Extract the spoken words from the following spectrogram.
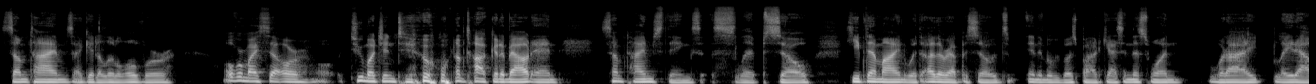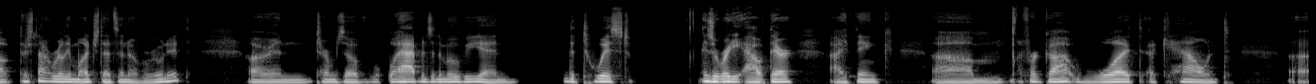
sometimes I get a little over over myself or too much into what I'm talking about and sometimes things slip. So keep that in mind with other episodes in the Movie Buffs podcast. In this one, what I laid out, there's not really much that's gonna ruin it or in terms of what happens in the movie and the twist is already out there. I think um, I forgot what account uh,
